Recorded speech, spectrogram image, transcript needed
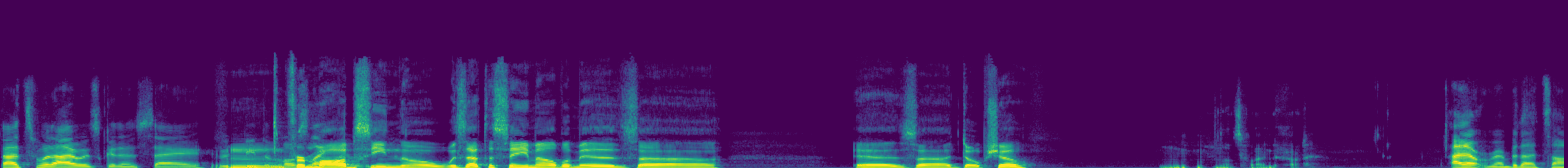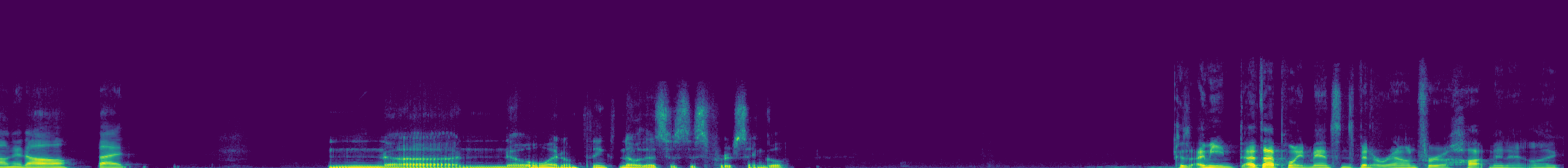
That's what I was gonna say. It would be the Hmm, most for Mob one. Scene though. Was that the same album as uh as uh, Dope Show? Let's find out. I don't remember that song at all, but N- uh, no, I don't think. No, that's just his first single. Because I mean, at that point, Manson's been around for a hot minute, like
